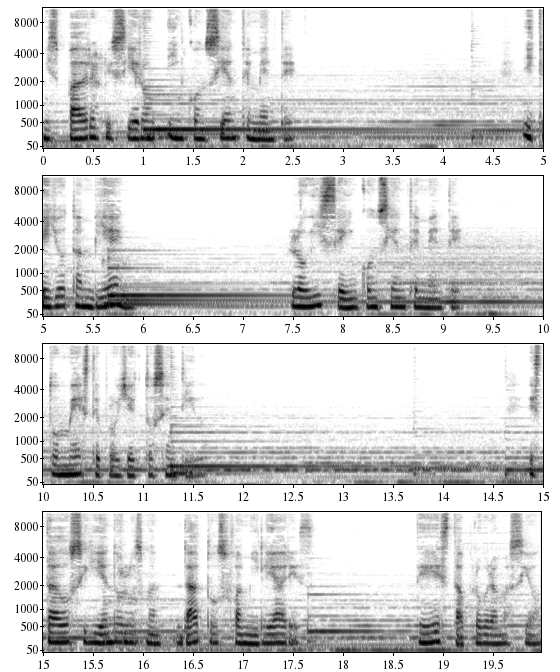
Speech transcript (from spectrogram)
mis padres lo hicieron inconscientemente y que yo también lo hice inconscientemente. Tomé este proyecto sentido. He estado siguiendo los mandatos familiares de esta programación.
